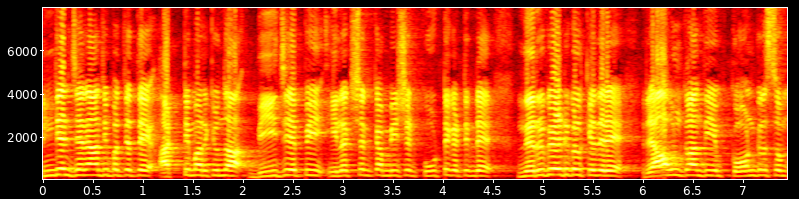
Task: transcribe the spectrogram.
ഇന്ത്യൻ ജനാധിപത്യത്തെ അട്ടിമറിക്കുന്ന B J P election commission കൂട്ടുകെട്ടിന്റെ നെറുകേടുകൾക്കെതിരെ രാഹുൽ ഗാന്ധിയും കോൺഗ്രസും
